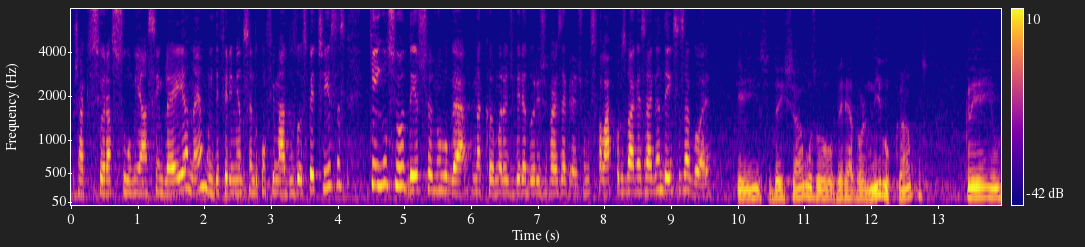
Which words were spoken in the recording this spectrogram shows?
já que o senhor assume a Assembleia, né, um indeferimento sendo confirmado dos dois petistas, quem o senhor deixa no lugar na Câmara de Vereadores de Várzea Grande? Vamos falar por os vagas agandenses agora. Isso, deixamos o vereador Nilo Campos, creio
